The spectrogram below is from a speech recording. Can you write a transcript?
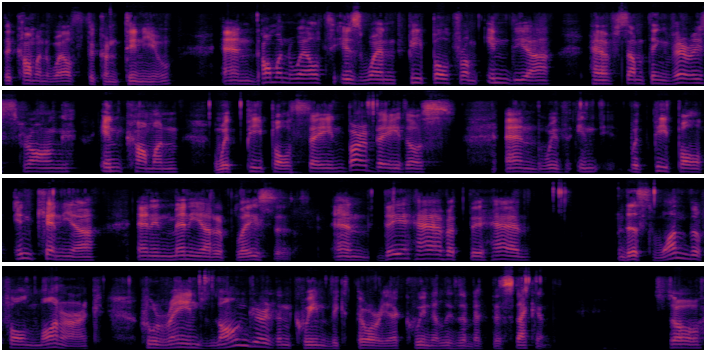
the Commonwealth to continue. And Commonwealth is when people from India have something very strong in common with people, say, in Barbados and with, in, with people in Kenya and in many other places. And they have at the head this wonderful monarch who reigned longer than Queen Victoria, Queen Elizabeth II. So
